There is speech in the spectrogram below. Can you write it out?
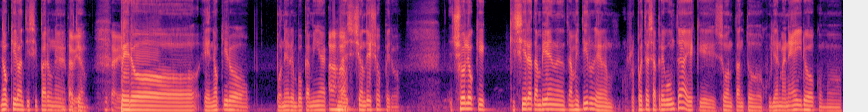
no quiero anticipar una Está cuestión. bien, está bien. Pero eh, no quiero poner en boca mía Ajá. una decisión de ellos, pero yo lo que quisiera también transmitir en respuesta a esa pregunta es que son tanto Julián Maneiro como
